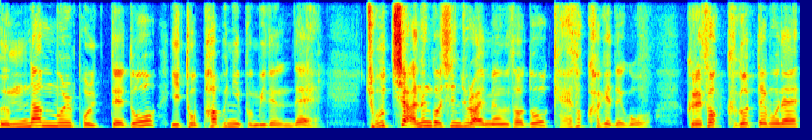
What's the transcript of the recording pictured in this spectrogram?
음란물 볼 때도 이 도파민이 분비되는데 좋지 않은 것인 줄 알면서도 계속 하게 되고 그래서 그것 때문에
